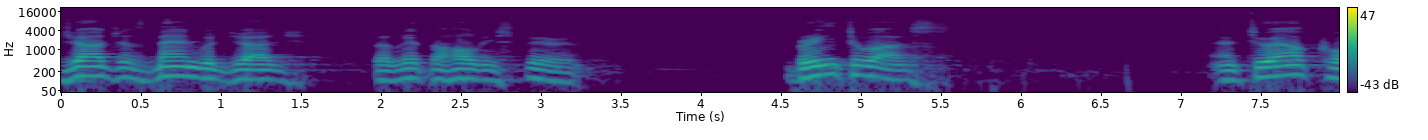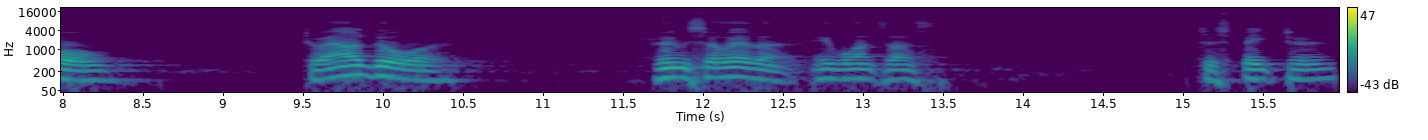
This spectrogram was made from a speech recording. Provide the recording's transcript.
judge as man would judge, but let the Holy Spirit bring to us and to our call, to our door, whomsoever he wants us to speak to,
